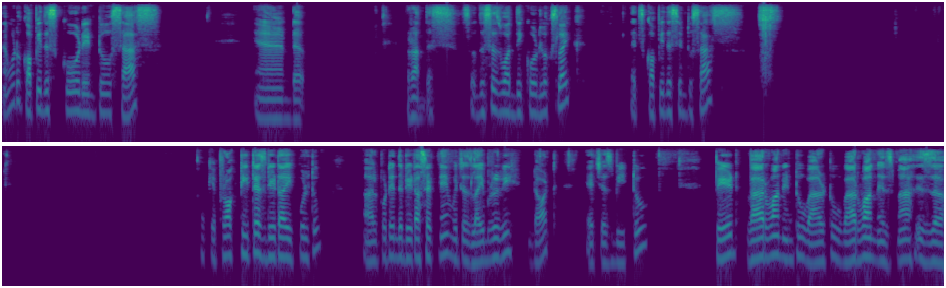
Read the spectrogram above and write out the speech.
I'm going to copy this code into SAS and uh, run this. So this is what the code looks like. Let's copy this into SAS. Okay, proc t-test data equal to I'll put in the dataset name which is library dot hsb2 paired var1 into var2 var1 is is uh,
